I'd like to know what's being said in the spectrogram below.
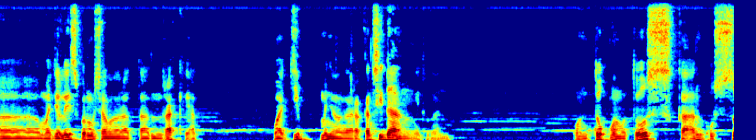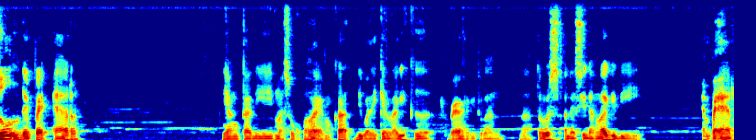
eh, Majelis Permusyawaratan Rakyat wajib menyelenggarakan sidang gitu kan untuk memutuskan usul DPR yang tadi masuk oleh MK dibalikin lagi ke MPR gitu kan. Nah terus ada sidang lagi di MPR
